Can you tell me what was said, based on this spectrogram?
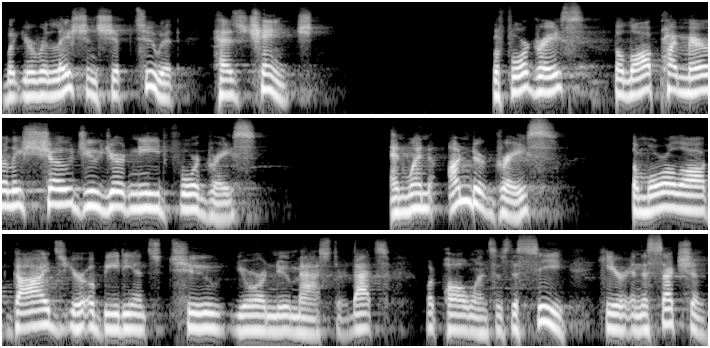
but your relationship to it has changed. Before grace, the law primarily showed you your need for grace. And when under grace, the moral law guides your obedience to your new master. That's what Paul wants us to see here in this section.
